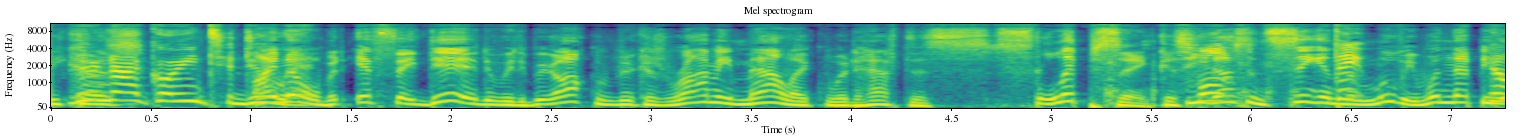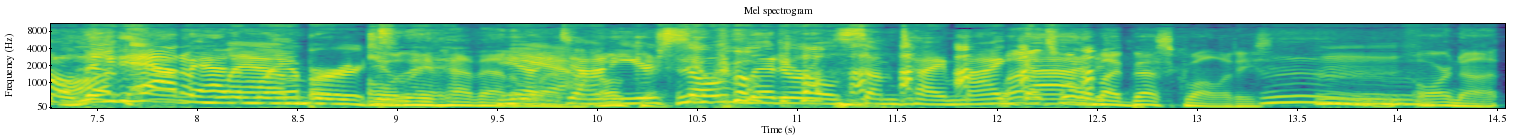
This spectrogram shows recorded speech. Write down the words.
Because They're not going to do it. I know, it. but if they did, it would be awkward because Rami Malek would have to s- lip sync because he Well, doesn't sing in they- the movie. Wouldn't that be No, odd? they'd have Adam Adam, Lambert. Lambert. do Oh, they'd it. have Adam Yeah, Lambert. Donnie, Okay. you're so literal sometime. My well, God. that's one of my best qualities, mm. or not.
